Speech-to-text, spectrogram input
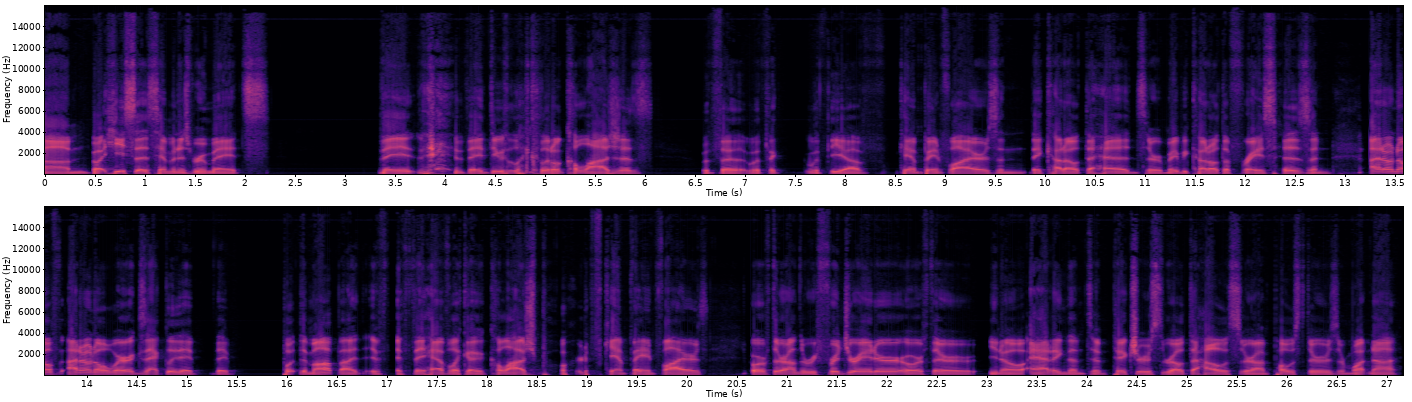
Um, but he says him and his roommates they they do like little collages with the with the with the uh, campaign flyers and they cut out the heads or maybe cut out the phrases and I don't know if I don't know where exactly they they put them up I, if if they have like a collage board of campaign flyers or if they're on the refrigerator or if they're you know adding them to pictures throughout the house or on posters and whatnot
